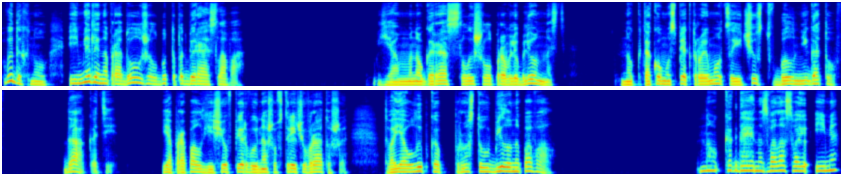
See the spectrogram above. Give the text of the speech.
Выдохнул и медленно продолжил, будто подбирая слова. Я много раз слышал про влюблённость, но к такому спектру эмоций и чувств был не готов. Да, Кати, я пропал еще в первую нашу встречу в ратуше. Твоя улыбка просто убила наповал. Но когда я назвала свое имя,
